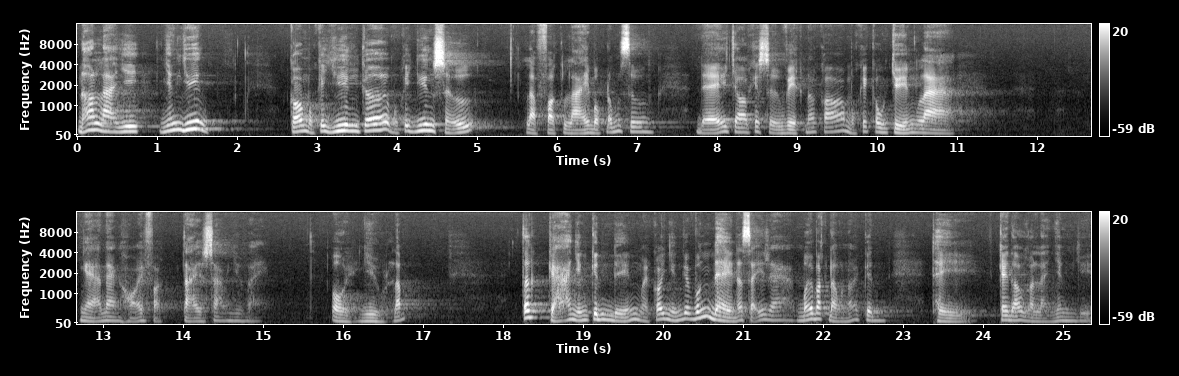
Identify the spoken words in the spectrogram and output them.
đó là gì? Nhân duyên. Có một cái duyên cớ, một cái duyên sự là phật lại một đống xương để cho cái sự việc nó có một cái câu chuyện là ngạ nan hỏi phật, tại sao như vậy? Ôi, nhiều lắm. Tất cả những kinh điển mà có những cái vấn đề nó xảy ra mới bắt đầu nói kinh thì cái đó gọi là nhân duyên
